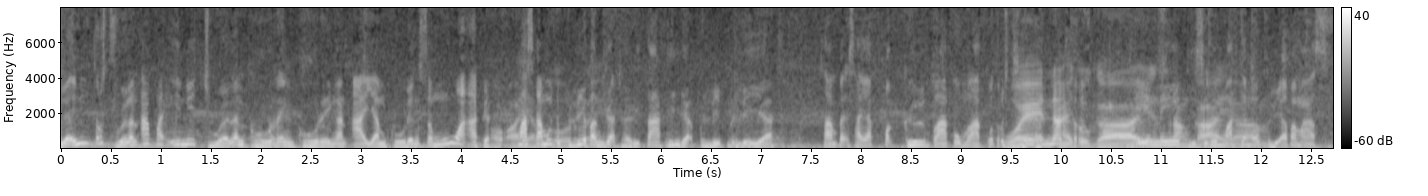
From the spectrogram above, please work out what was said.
Lah ini terus jualan apa? Ini jualan goreng, gorengan, ayam goreng semua ada. Oh, Mas kamu itu beli apa enggak dari tadi enggak beli-beli ya? Sampai saya pegel melaku-melaku terus Wah, jalan itu, guys, Ini di sini masnya mau beli apa, Mas?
